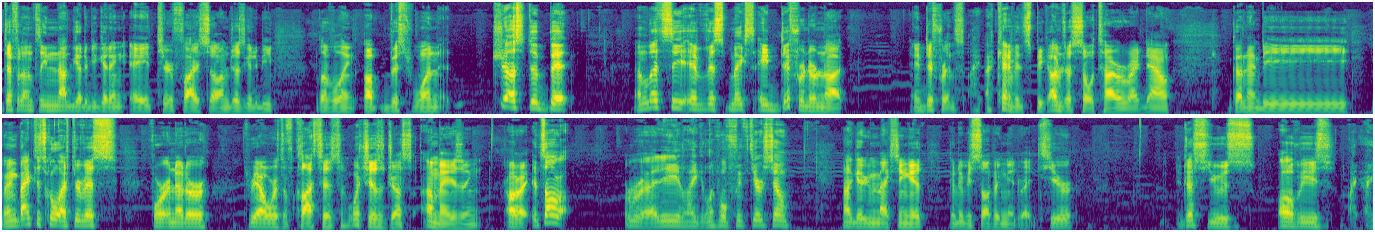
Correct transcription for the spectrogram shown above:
Definitely not gonna be getting a tier 5, so I'm just gonna be leveling up this one just a bit. And let's see if this makes a difference or not. A difference. I, I can't even speak. I'm just so tired right now gonna be going back to school after this for another three hours of classes, which is just amazing. Alright, it's already like level 50 or so. Not gonna be maxing it, gonna be stopping it right here. Just use all these. I, I,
